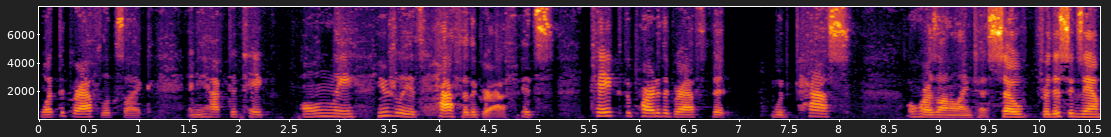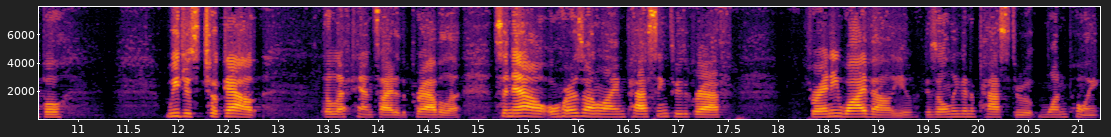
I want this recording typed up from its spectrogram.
what the graph looks like, and you have to take only, usually it's half of the graph. It's take the part of the graph that would pass a horizontal line test. So for this example, we just took out the left-hand side of the parabola. So now a horizontal line passing through the graph for any y value is only going to pass through at one point.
